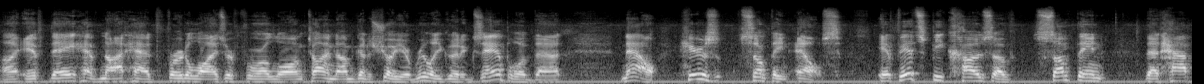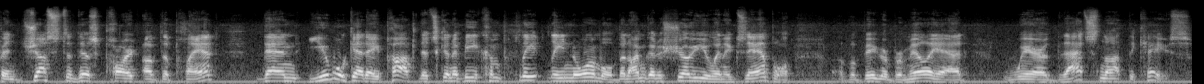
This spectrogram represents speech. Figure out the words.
uh, if they have not had fertilizer for a long time. Now I'm going to show you a really good example of that. Now, here's something else. If it's because of something that happened just to this part of the plant, then you will get a pup that's going to be completely normal. But I'm going to show you an example of a bigger bromeliad where that's not the case.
